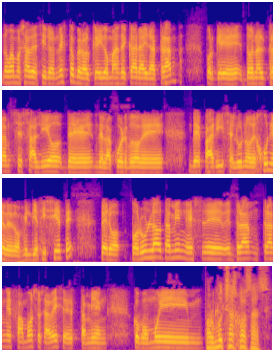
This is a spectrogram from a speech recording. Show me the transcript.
no vamos a decir honesto, pero el que ha ido más de cara era Trump, porque Donald Trump se salió del acuerdo de, de, París el 1 de junio de 2017, pero por un lado también es eh, Trump, Trump es famoso, ¿sabéis? Es también como muy... Por muchas cosas.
